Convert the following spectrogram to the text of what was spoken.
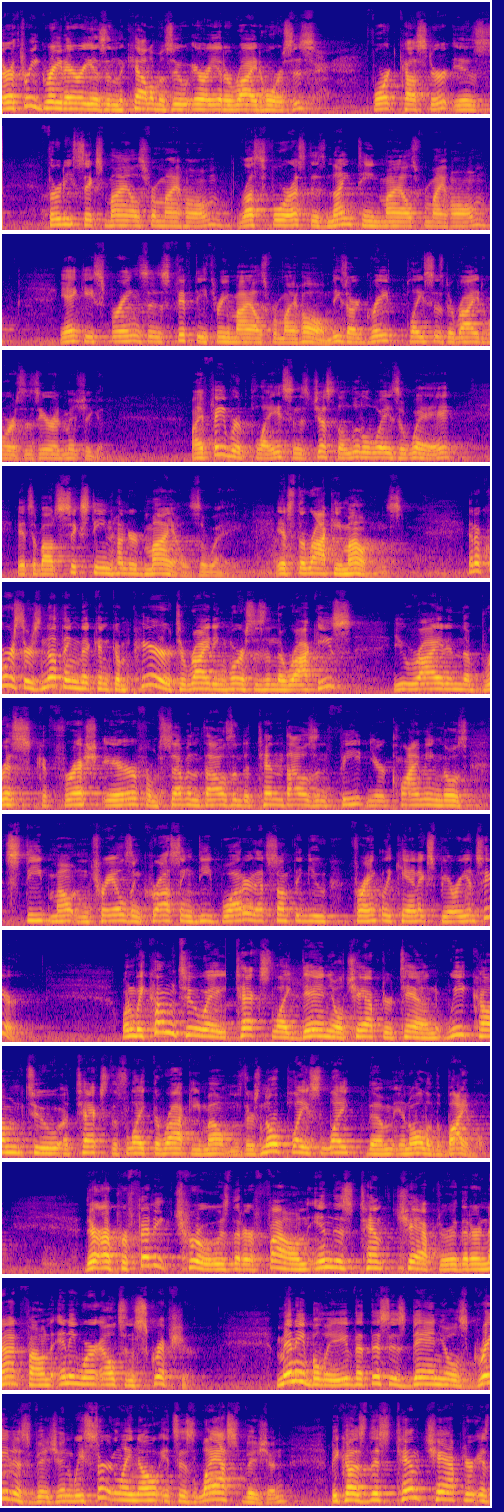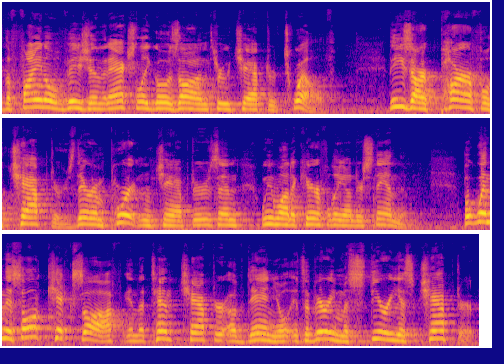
There are three great areas in the Kalamazoo area to ride horses. Fort Custer is 36 miles from my home. Russ Forest is 19 miles from my home. Yankee Springs is 53 miles from my home. These are great places to ride horses here in Michigan. My favorite place is just a little ways away. It's about 1,600 miles away. It's the Rocky Mountains. And of course, there's nothing that can compare to riding horses in the Rockies. You ride in the brisk, fresh air from 7,000 to 10,000 feet, and you're climbing those steep mountain trails and crossing deep water. That's something you, frankly, can't experience here. When we come to a text like Daniel chapter 10, we come to a text that's like the Rocky Mountains. There's no place like them in all of the Bible. There are prophetic truths that are found in this 10th chapter that are not found anywhere else in Scripture. Many believe that this is Daniel's greatest vision. We certainly know it's his last vision because this 10th chapter is the final vision that actually goes on through chapter 12. These are powerful chapters. They're important chapters, and we want to carefully understand them. But when this all kicks off in the 10th chapter of Daniel, it's a very mysterious chapter.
